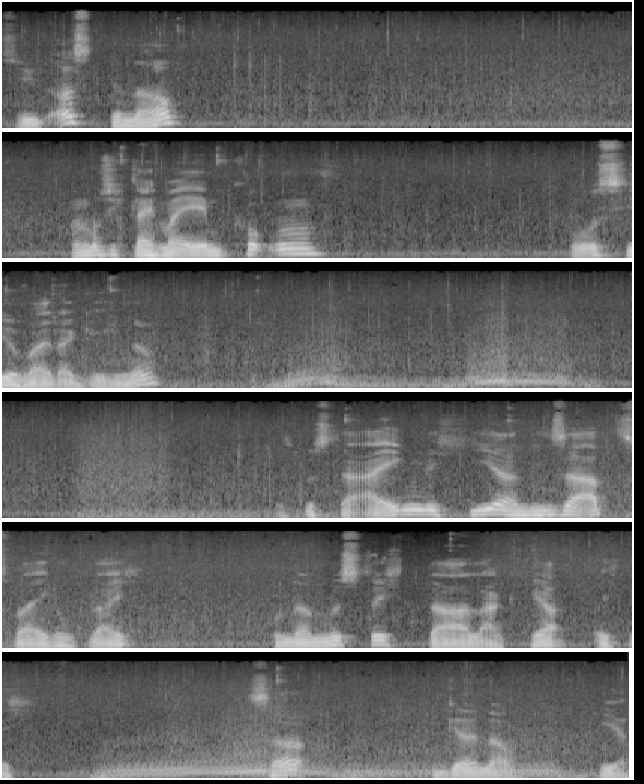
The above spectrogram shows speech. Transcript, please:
Südost, genau. Dann muss ich gleich mal eben gucken, wo es hier weiterging, ne? Müsste eigentlich hier an dieser Abzweigung gleich. Und dann müsste ich da lang. Ja, richtig. So. Genau. Hier.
